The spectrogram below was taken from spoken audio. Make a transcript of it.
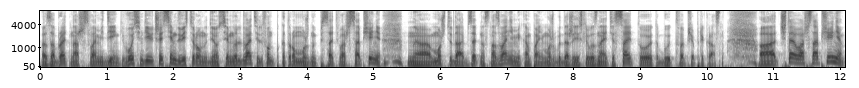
э, забрать наши с вами деньги. 8 9 6 7 200 ровно 9702, телефон, по которому можно писать ваше сообщение. Э, можете, да, обязательно с названиями компании. Может быть, даже если вы знаете сайт, то это будет вообще прекрасно. А, читаю ваше сообщение.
